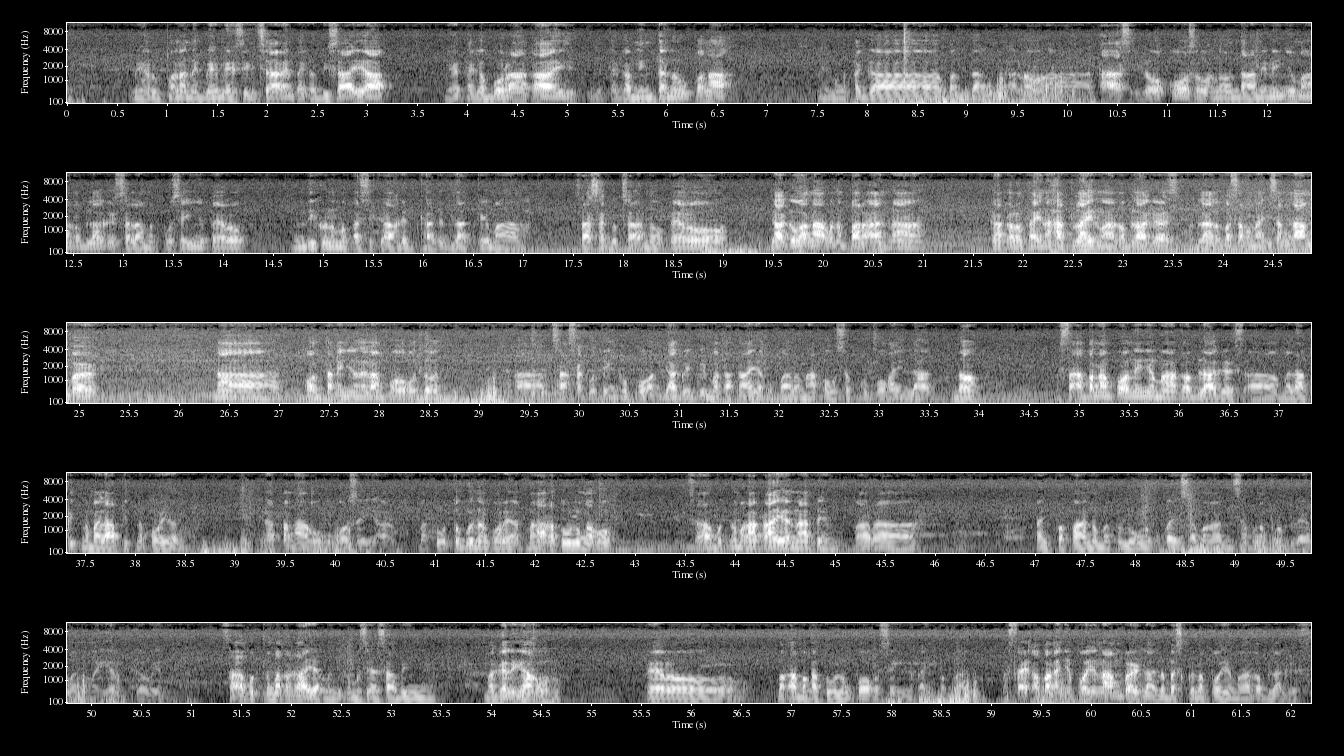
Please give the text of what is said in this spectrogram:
Meron pa nga nagme-message sa akin, taga Bisaya, may taga Boracay, may taga Mindanao pa nga, may mga taga bandang ano, ah, taas, Ilocos, o ano, ang dami ninyo mga ka-vloggers. Salamat po sa inyo pero hindi ko naman kasi kagad-kagad lahat kayo masasagot sa ano. Pero gagawa nga ako ng paraan na kakaroon tayo ng hotline mga ka-vloggers. Maglalabas ako ng isang number na kontakin nyo na lang po ako doon. At sasagutin ko po at gagawin ko yung makakaya ko para makausap ko po kayong lahat. No? Basta abangan po ninyo mga ka-vloggers. Ah, malapit na malapit na po yun. Pinapangako ko po sa inyo. At Matutugunan ko rin at makakatulong ako sa abot na makakaya natin para kahit papano matulungan ko kayo sa mga sa mga problema na mahirap gawin. Sa abot ng makakaya ko, hindi ko masinasabing magaling ako. Pero baka makatulong po ako sa inyo kahit papano. Basta abangan niyo po yung number, lalabas ko na po yung mga ka-vloggers.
